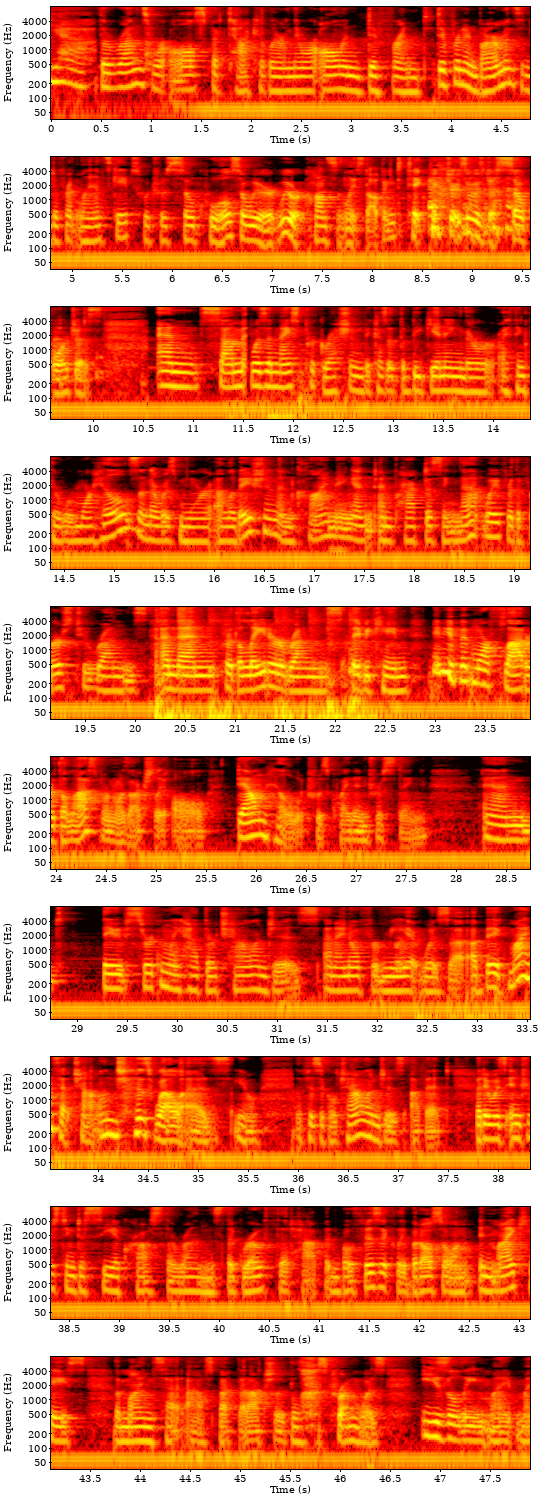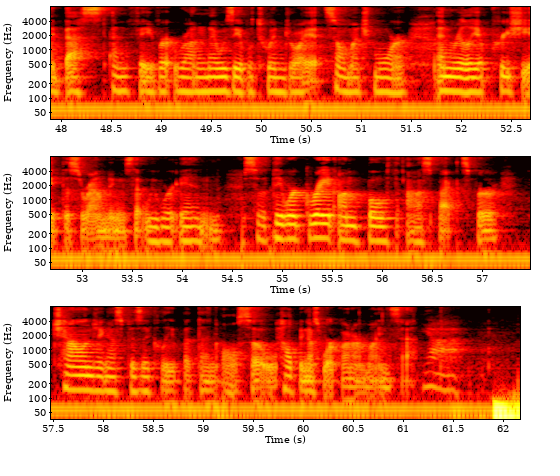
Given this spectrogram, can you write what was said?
Yeah the runs were all spectacular and they were all in different different environments and different landscapes which was so cool. So we were we were constantly stopping to take pictures. It was just so gorgeous and some was a nice progression because at the beginning there were i think there were more hills and there was more elevation and climbing and, and practicing that way for the first two runs. And then for the later runs they became maybe a bit more flatter. The last one was actually all downhill which was quite interesting. And they certainly had their challenges and i know for me it was a, a, big mindset challenge as well as you know the physical challenges of it but it was interesting to see across the runs the growth that happened both physically but also on, in my case the mindset aspect that actually the last run was easily my my best and favorite run and I was able to enjoy it so much more and really appreciate the surroundings that we were in. So they were great on both aspects for challenging us physically, but then also helping us work on our mindset. Yeah.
